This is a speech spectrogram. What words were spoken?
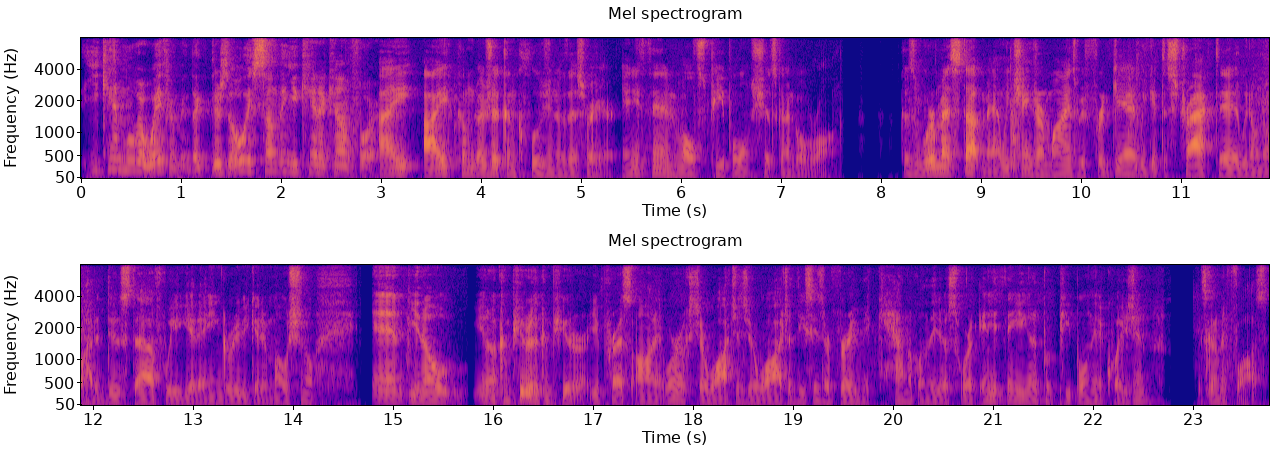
you can't move away from it. Like there's always something you can't account for. I I come to the conclusion of this right here. Anything that involves people, shit's gonna go wrong. Because we're messed up, man. We change our minds, we forget, we get distracted, we don't know how to do stuff, we get angry, we get emotional. And you know, you know, a computer's a computer. You press on, it works. Your watch is your watch. These things are very mechanical and they just work. Anything you're gonna put people in the equation, it's gonna be flaws.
